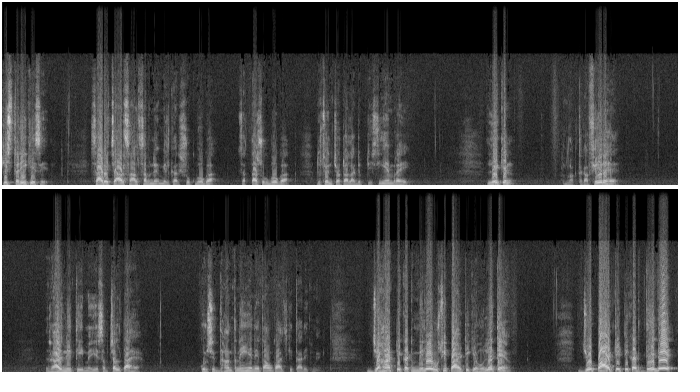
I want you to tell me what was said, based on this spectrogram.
किस तरीके से साढ़े चार साल सबने मिलकर सुख भोगा, सत्ता सुख भोगा। दुष्यंत चौटाला डिप्टी सीएम रहे। लेकिन वक्त का फेर है। राजनीति में ये सब चलता है। कोई सिद्धांत नहीं है नेताओं का आज की तारीख में। जहाँ टिकट मिले, उसी पार्टी के हो लेते हैं। जो पार्टी टिकट दे दे,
